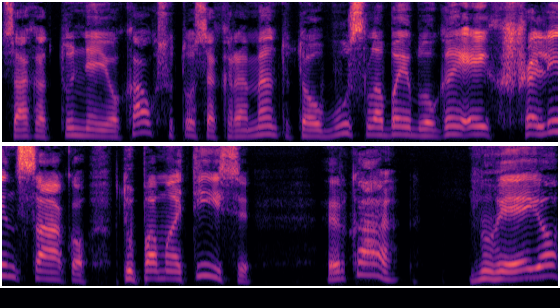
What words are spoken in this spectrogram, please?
sako, tu nejuokauk su tuo sakramentu, tau bus labai blogai, eik šalin, sako, tu pamatysi. Ir ką? Nuėjo,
